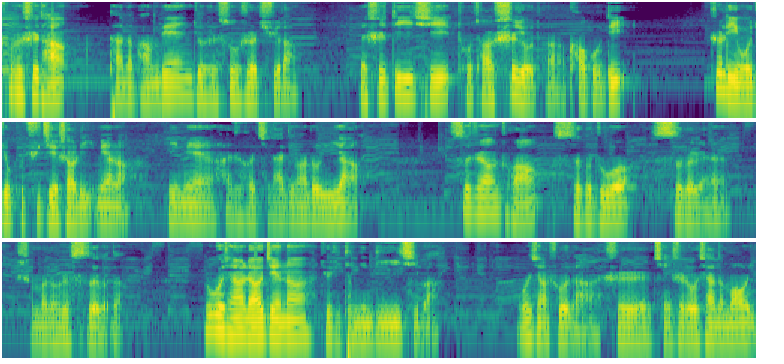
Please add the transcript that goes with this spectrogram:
出了食堂，它的旁边就是宿舍区了，也是第一期吐槽室友的考古地。这里我就不去介绍里面了，里面还是和其他地方都一样，四张床，四个桌，四个人，什么都是四个的。如果想要了解呢，就去听听第一期吧。我想说的，是寝室楼下的猫爷，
